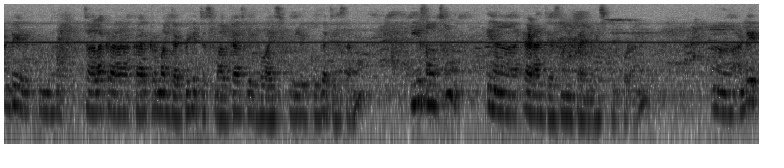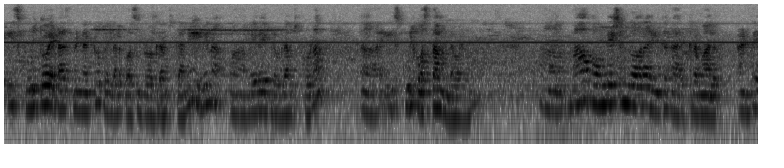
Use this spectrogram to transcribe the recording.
అంటే చాలా క్రా- కార్యక్రమాలు జడ్పీహెచ్ఎస్ మల్కాజ్గిరి బాయ్స్ స్కూల్ ఎక్కువగా చేశాము. ఈ సంవత్సరం యాడ్ చేసాం ఈ ప్రైమరీ స్కూల్ కూడా అంటే ఈ స్కూల్తో అటాచ్మెంట్ అంటూ పిల్లల కోసం ప్రోగ్రామ్స్ కానీ ఈవెన్ వేరే ప్రోగ్రామ్స్ కూడా ఈ స్కూల్కి వస్తూ ఉండేవాళ్ళం. మా ఫౌండేషన్ ద్వారా ఇంకా కార్యక్రమాలు అంటే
